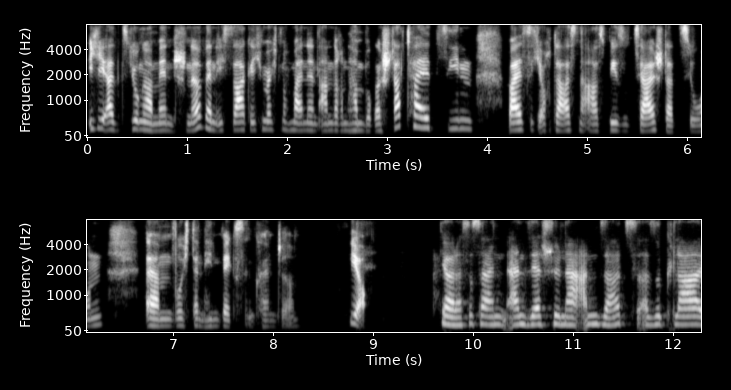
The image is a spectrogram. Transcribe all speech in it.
ich als junger Mensch, ne, wenn ich sage, ich möchte noch mal in einen anderen Hamburger Stadtteil ziehen, weiß ich auch, da ist eine ASB-Sozialstation, ähm, wo ich dann hinwechseln könnte. Ja. Ja, das ist ein, ein sehr schöner Ansatz. Also klar,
